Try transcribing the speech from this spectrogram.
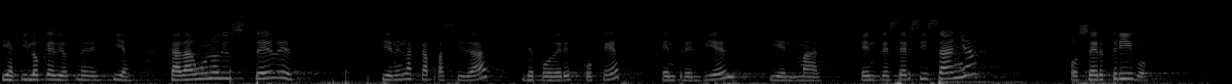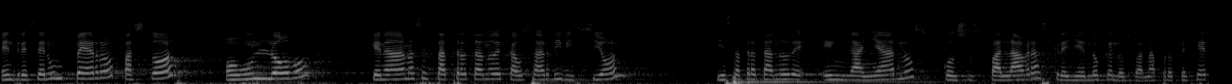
Y aquí lo que Dios me decía, cada uno de ustedes tiene la capacidad de poder escoger entre el bien y el mal, entre ser cizaña o ser trigo, entre ser un perro pastor o un lobo que nada más está tratando de causar división y está tratando de engañarlos con sus palabras creyendo que los van a proteger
